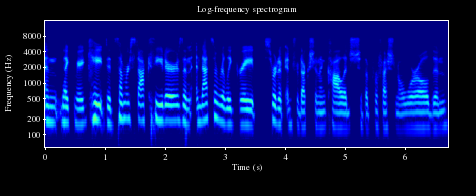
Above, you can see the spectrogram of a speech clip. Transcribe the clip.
And like Mary Kate did summer stock theaters. And, and that's a really great sort of introduction in college to the professional world. And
